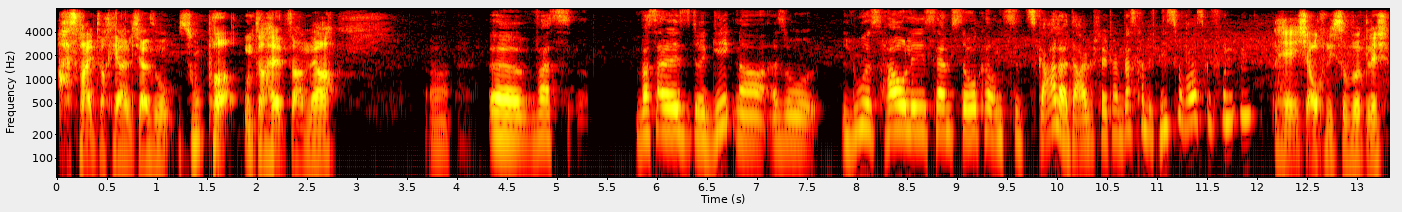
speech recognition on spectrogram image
Ah, es war einfach herrlich, also super unterhaltsam, ja. Äh, was, was allerdings ihre Gegner, also Louis Howley, Sam Stoker und Sid Scala dargestellt haben, das habe ich nicht so rausgefunden. Nee, ich auch nicht so wirklich.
